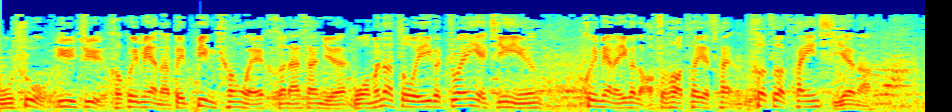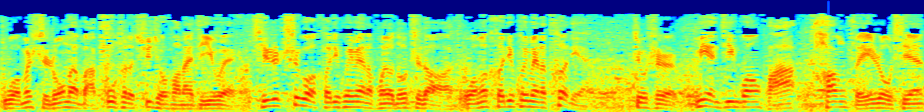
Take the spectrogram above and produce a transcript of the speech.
武术、豫剧和烩面呢被并称为河南三绝。我们呢作为一个专业经营烩面的一个老字号特业餐特色餐饮企业呢，我们始终呢把顾客的需求放在第一位。其实吃过和记烩面的朋友都知道啊，我们和记烩面的特点就是面筋光滑、汤肥肉鲜、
